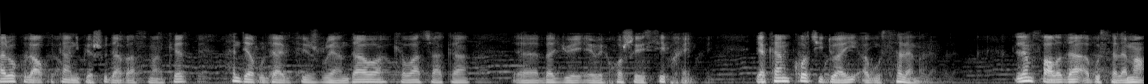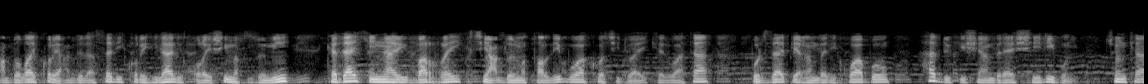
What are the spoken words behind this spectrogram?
هەروەکو لە ئەڵقەکانی پێشوودا باسمان کرد، هەندێ ڕووداوی تریش ڕوویان داوە کە وا چاکە بە گوێی ئێوەی خۆشەویستی بخەین. یەکەم، کۆچی دوایی ئەبوو سەلەمە. لەم ساڵەدا ئەبوو سەلەمە عەبدوڵڵای کوڕی عەبدولئەسەدی کوڕی هیلالی قوڕەیشی مەخزوومی کە دایکی ناوی بەڕڕەی کچی عەبدولمەتەڵیب بووە کۆچی دوایی کرد، واتە پورزای پێغەمبەری خوا بووە و هەردووکیشیان برای شیری بوون. چونکە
